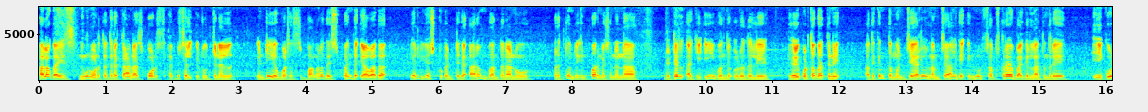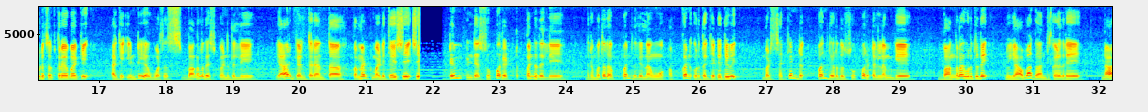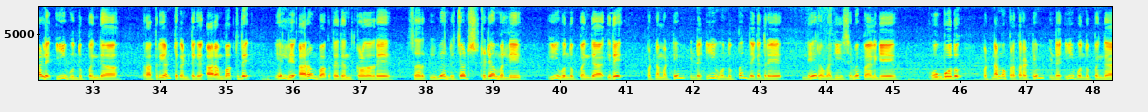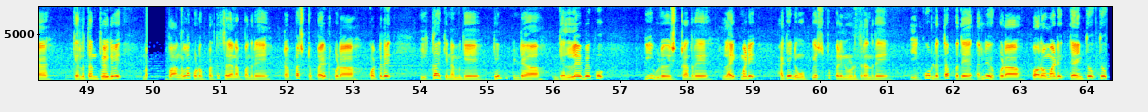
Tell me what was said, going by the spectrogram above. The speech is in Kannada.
ಹಲೋ ಗೈಸ್ ನೀವು ನೋಡ್ತಾ ಇದ್ದೀರಾ Kannada sports official YouTube channel India versus Bangladesh ಪಂದ್ಯ ಯಾವಾಗ? ಎಲ್ಲಿ ಎಷ್ಟು ಗಂಟೆಗೆ ಆರಂಭ ಅಂತ ನಾನು ಪ್ರತಿಯೊಂದು ಇನ್ಫಾರ್ಮೇಷನನ್ನು ಡಿಟೇಲ್ ಆಗಿ ಈ ಒಂದು ವಿಡಿಯೋದಲ್ಲಿ ಹೇಳಿಕೊಡ್ತಾ ಬರ್ತೀನಿ. ಅದಕ್ಕಿಂತ ಮುಂಚೆ ಯಾರಲ್ಲಿ ನಮ್ಮ ಚಾನಲ್ಗೆ ಇನ್ನೂ ಸಬ್ಸ್ಕ್ರೈಬ್ ಆಗಿಲ್ಲ ಅಂತಂದರೆ ಈ ಕೂಡ ಸಬ್ಸ್ಕ್ರೈಬ್ ಆಗಿ, ಹಾಗೆ ಇಂಡಿಯಾ ವರ್ಸಸ್ ಬಾಂಗ್ಲಾದೇಶ್ ಪಂದ್ಯದಲ್ಲಿ ಯಾರು ಗೆಲ್ತಾರೆ ಅಂತ ಕಮೆಂಟ್ ಮಾಡಿ ತಿಳಿಸಿ. ಟೀಮ್ ಇಂಡಿಯಾ ಸೂಪರ್ ಎಟ್ ಪಂದ್ಯದಲ್ಲಿ ಇದರ ಮೊದಲ ಪಂದ್ಯದಲ್ಲಿ ನಾವು ಅಫ್ಘಾನ್ ವಿರುದ್ಧ ಗೆದ್ದಿದ್ದೀವಿ. ಬಟ್ ಸೆಕೆಂಡ್ ಪಂದ್ಯ ಇರೋದು ಸೂಪರ್ ಏಟಲ್ಲಿ ನಮಗೆ ಬಾಂಗ್ಲಾ ಇರುತ್ತದೆ ನೀವು ಯಾವಾಗ ಅಂತ ಕೇಳಿದ್ರೆ ನಾಳೆ ಈ ಒಂದು ಪಂದ್ಯ ರಾತ್ರಿ ಎಂಟು ಗಂಟೆಗೆ ಆರಂಭ ಆಗ್ತದೆ. ಎಲ್ಲಿ ಆರಂಭ ಆಗ್ತಾಯಿದೆ ಅಂತ ಕೇಳೋದಾದರೆ ಸರ್ ವಿ ಎನ್ ರಿಚರ್ಡ್ ಸ್ಟೇಡಿಯಮಲ್ಲಿ ಈ ಒಂದು ಪಂದ್ಯ ಇದೆ. ಬಟ್ ನಮ್ಮ ಟೀಮ್ ಇಂಡಿಯಾ ಈ ಒಂದು ಪಂದ್ಯ ಗೆದ್ದರೆ ನೇರವಾಗಿ ಸೆಮಿಫೈನಲ್ಗೆ ಹೋಗ್ಬೋದು. ಬಟ್ ನಮ್ಮ ಪ್ರಕಾರ ಟೀಮ್ ಇಂಡಿಯಾ ಈ ಒಂದು ಪಂದ್ಯ ಗೆಲ್ಲುತ್ತೆ ಅಂತ ಹೇಳಿದ್ವಿ. ಬಾಂಗ್ಲಾ ಕೂಡ ಪ್ರತಿ ಸಲ ಏನಪ್ಪ ಅಂದರೆ ಟಫೆಸ್ಟ್ ಫೈಟ್ ಕೂಡ ಕೊಟ್ಟಿದೆ. ಹೀಗಾಗಿ ನಮಗೆ ಟೀಮ್ ಇಂಡಿಯಾ ಗೆಲ್ಲಲೇಬೇಕು. ಈ ವಿಡಿಯೋ ಇಷ್ಟ ಆದರೆ ಲೈಕ್ ಮಾಡಿ. ಹಾಗೆ ನೀವು ಫೇಸ್ಬುಕ್ಕಲ್ಲಿ ನೋಡಿದ್ರಂದ್ರೆ ಈ ಕೂಡಲೇ ತಪ್ಪದೆ ಅಲ್ಲಿಯೂ ಕೂಡ ಫಾಲೋ ಮಾಡಿ. Thank you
